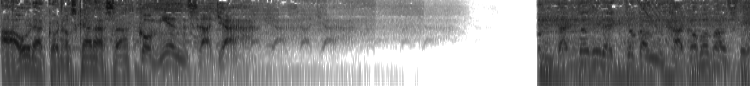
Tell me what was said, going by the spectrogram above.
Ahora con Oscar Aza comienza ya. Contacto directo con Jacobo Goldstein.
